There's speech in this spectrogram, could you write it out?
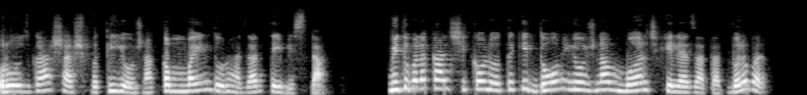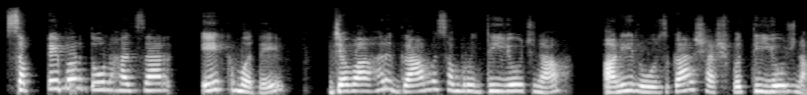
रोजगार शाश्वती योजना कंबाईन दोन हजार तेवीस ला मी तुम्हाला काल शिकवलं होतं की दोन योजना मर्ज केल्या जातात बरोबर? सप्टेंबर दोन हजार एक मध्ये जवाहर ग्राम समृद्धी योजना आणि रोजगार शाश्वती योजना.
